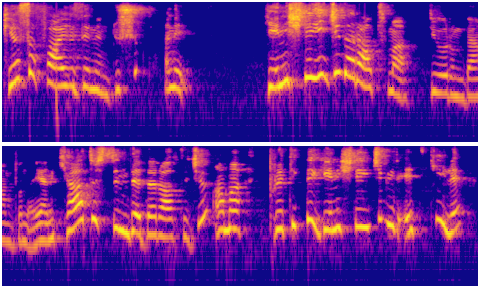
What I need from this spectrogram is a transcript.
piyasa faizlerinin düşüp hani genişleyici daraltma diyorum ben buna. Yani kağıt üstünde daraltıcı ama pratikte genişleyici bir etkiyle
